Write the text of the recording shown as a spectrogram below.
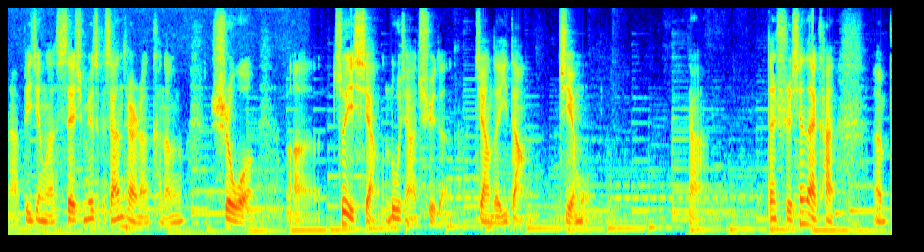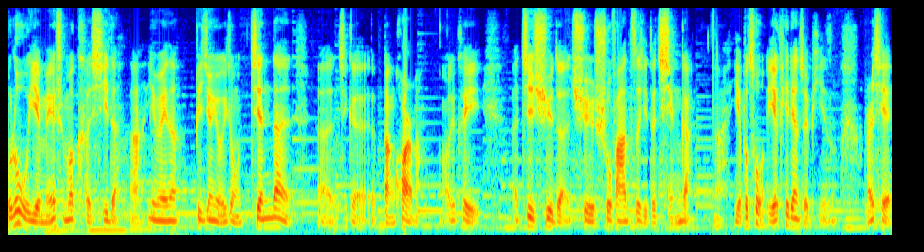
啊，毕竟呢，Sage Music Center 呢可能是我。呃，最想录下去的这样的一档节目啊，但是现在看，呃，不录也没什么可惜的啊，因为呢，毕竟有一种煎蛋呃这个板块嘛，我就可以呃继续的去抒发自己的情感啊，也不错，也可以练嘴皮子，而且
